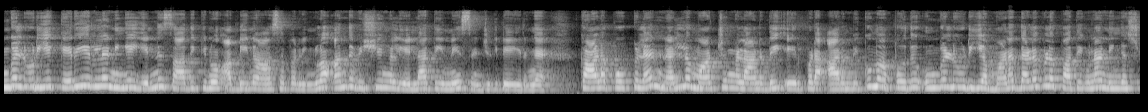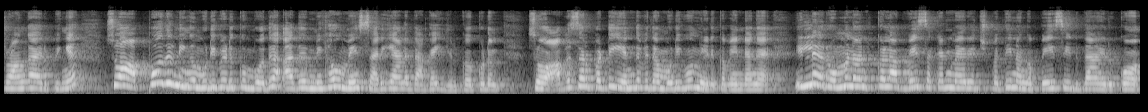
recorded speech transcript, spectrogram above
உங்களுடைய கெரியரில் நீங்கள் என்ன சாதிக்கணும் அப்படின்னு ஆசைப்படுறீங்களோ அந்த விஷயங்கள் எல்லாத்தையுமே செஞ்சுக்கிட்டே இருங்க. காலப்போக்கில் நல்ல மாற்றங்களானது ஏற்பட ஆரம்பிக்கும். அப்போது உங்களுடைய மனதளவில் பார்த்தீங்கன்னா நீங்கள் ஸ்ட்ராங்காக இருப்பீங்க. ஸோ அப்போது நீங்கள் முடிவெடுக்கும் போது அது மிகவுமே சரியானதாக இருக்கக்கூடும். ஸோ அவசரப்பட்டு எந்தவித முடிவும் எடுக்க வேண்டாங்க. இல்லை ரொம்ப நாட்களாகவே செகண்ட் மேரேஜ் பற்றி நாங்கள் பேசிட்டு தான் இருக்கோம்.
